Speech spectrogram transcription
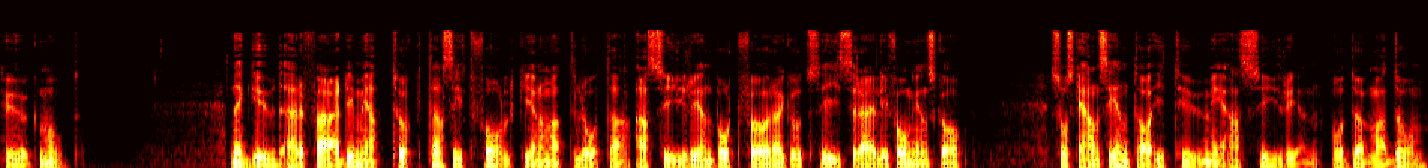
högmod när Gud är färdig med att tukta sitt folk genom att låta Assyrien bortföra Guds Israel i fångenskap, så ska han sen ta itu med Assyrien och döma dem.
